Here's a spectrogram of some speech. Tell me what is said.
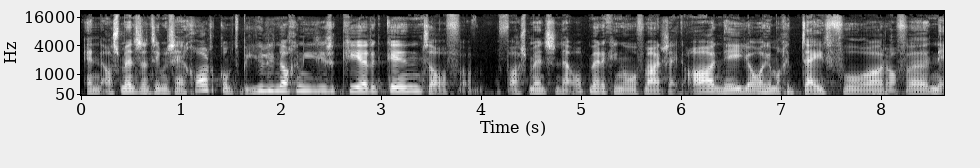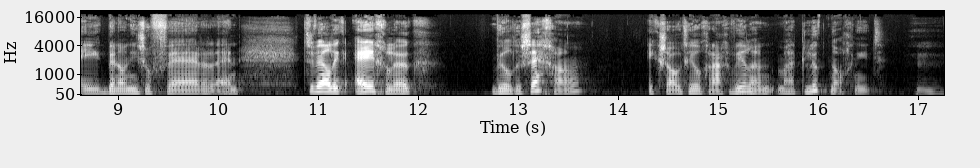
En als mensen dan tegen me zeggen, goh, komt er bij jullie nog niet eens een keer een kind? Of, of als mensen daar opmerkingen over maken, dan zeg ik, oh nee joh, helemaal geen tijd voor. Of uh, nee, ik ben nog niet zo ver. En, terwijl ik eigenlijk wilde zeggen, ik zou het heel graag willen, maar het lukt nog niet. Hmm.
